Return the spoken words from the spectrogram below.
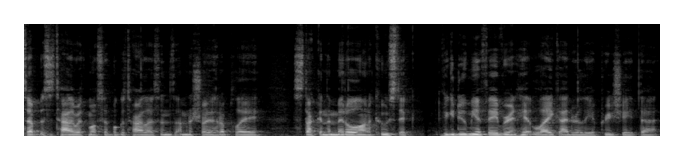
what's up? This is Tyler with Most Simple Guitar Lessons. I'm going to show you how to play Stuck in the Middle on acoustic. If you could do me a favor and hit like, I'd really appreciate that.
